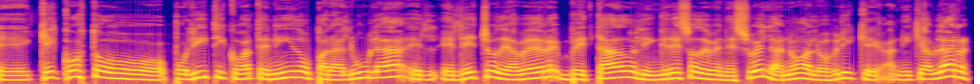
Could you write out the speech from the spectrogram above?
Eh, ¿Qué costo político ha tenido para Lula el, el, hecho de haber vetado el ingreso de Venezuela ¿no? a los BRICS? Ni que hablar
